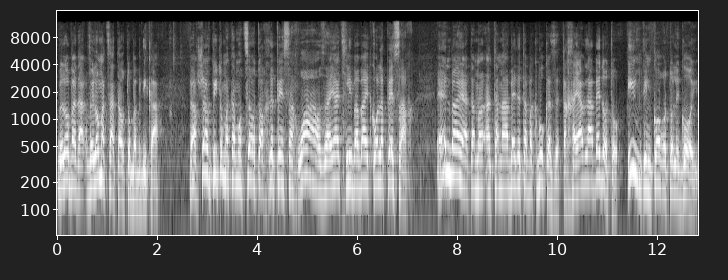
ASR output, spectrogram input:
ולא, בדק, ולא מצאת אותו בבדיקה ועכשיו פתאום אתה מוצא אותו אחרי פסח, וואו, זה היה אצלי בבית כל הפסח. אין בעיה, אתה, אתה מאבד את הבקבוק הזה, אתה חייב לאבד אותו. אם תמכור אותו לגוי,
